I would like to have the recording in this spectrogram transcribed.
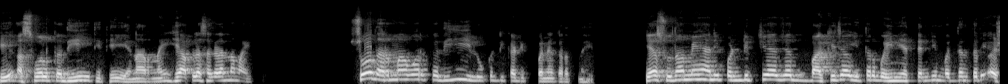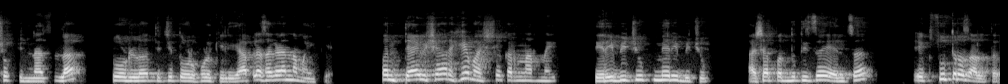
ही अस्वल कधीही तिथे येणार नाही हे आपल्या सगळ्यांना माहिती आहे. स्वधर्मावर कधीही लोक टीका टिप्पण्या करत नाहीत. या सुदामे आणि पंडितच्या ज्या बाकीच्या इतर बहिणी आहेत त्यांनी मध्यंतरी अशोक चिन्हाला तोडलं त्याची तोडफोड केली हे आपल्या सगळ्यांना माहिती आहे. पण त्या विषयावर हे भाष्य करणार नाहीत. तेरी बी चूप मेरी बी चूप अशा पद्धतीचं यांचं एक सूत्र चालतं.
